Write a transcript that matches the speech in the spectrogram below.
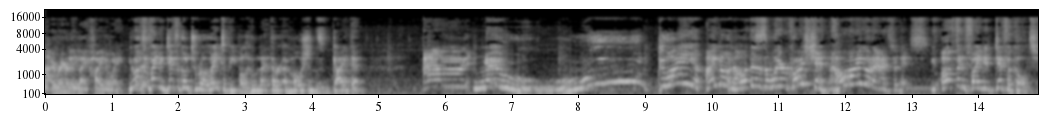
I rarely like hide away. You often find it difficult to relate to people who let their emotions guide them. Um, no. Do I? I don't know. This is a weird question. How am I going to answer this? You often find it difficult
